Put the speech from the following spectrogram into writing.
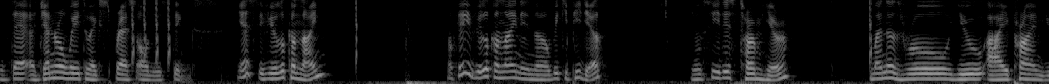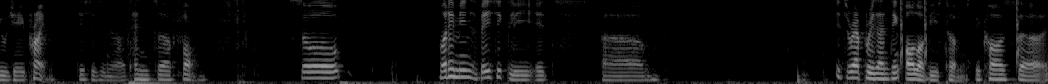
is there a general way to express all these things? Yes, if you look online, Okay, if you look online in uh, Wikipedia, you'll see this term here, minus rho ui prime uj prime. This is in a tensor form. So what it means basically it's um, it's representing all of these terms because uh,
